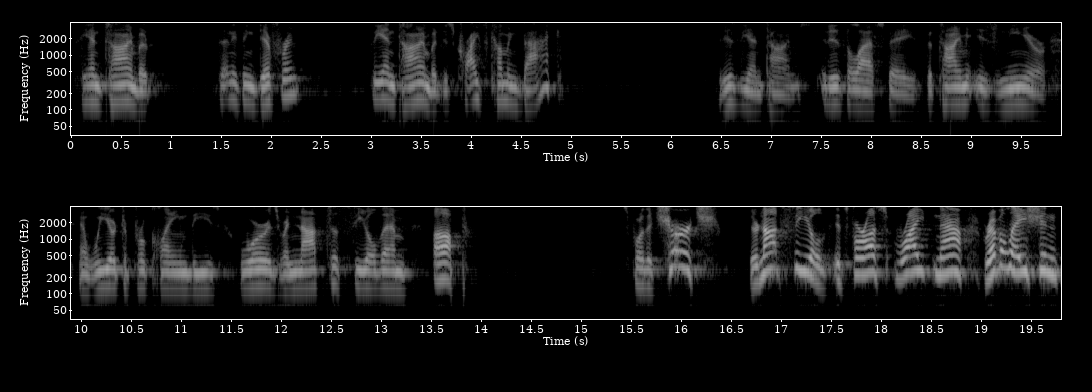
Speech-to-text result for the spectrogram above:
It's the end time, but is anything different? It's the end time, but is Christ coming back? It is the end times. It is the last days. The time is near, and we are to proclaim these words. We're not to seal them up. It's for the church. They're not sealed. It's for us right now. Revelation,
